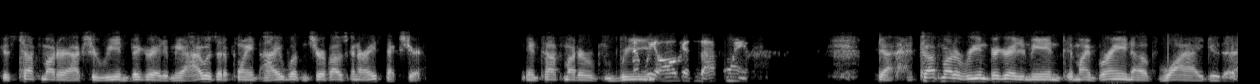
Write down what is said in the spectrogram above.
because Tough Mudder actually reinvigorated me. I was at a point I wasn't sure if I was going to race next year, and Tough Mudder re. And we all get to that point. Yeah, Tough Mudder reinvigorated me into my brain of why I do this.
